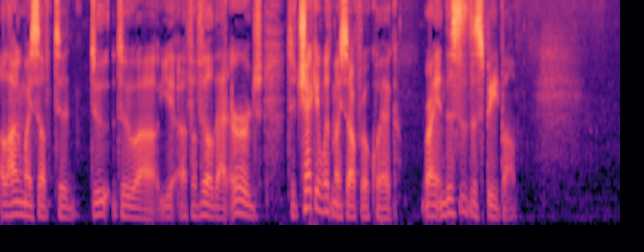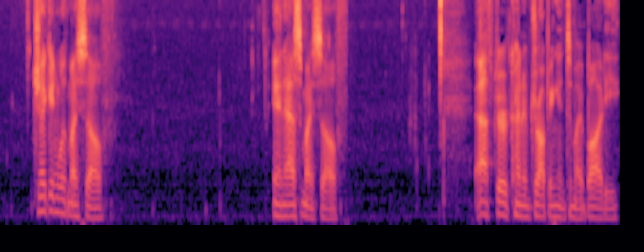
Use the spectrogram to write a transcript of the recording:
allowing myself to do to uh, yeah, fulfill that urge to check in with myself real quick, right? And this is the speed bump. Check in with myself and ask myself after kind of dropping into my body,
